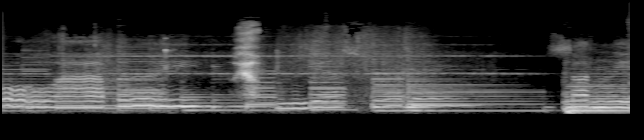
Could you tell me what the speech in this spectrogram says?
Oh, I believe in yesterday. Suddenly,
